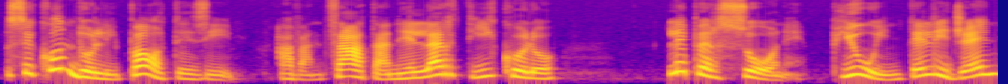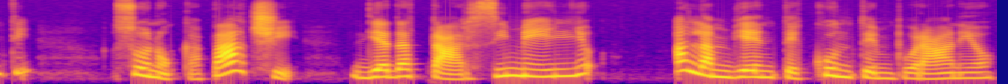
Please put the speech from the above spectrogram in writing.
Secondo l'ipotesi avanzata nell'articolo, le persone più intelligenti sono capaci di adattarsi meglio all'ambiente contemporaneo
